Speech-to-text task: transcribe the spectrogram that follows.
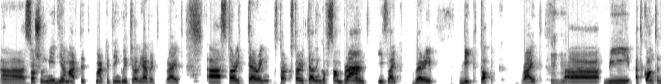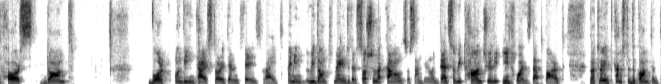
uh, social media market, marketing, literally everything, right? Uh, storytelling, sto- storytelling of some brand is like very big topic, right? Mm-hmm. Uh, we at Content Horse don't work on the entire storytelling phase, right? I mean, we don't manage their social accounts or something like that, so we can't really influence that part. But when it comes to the content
